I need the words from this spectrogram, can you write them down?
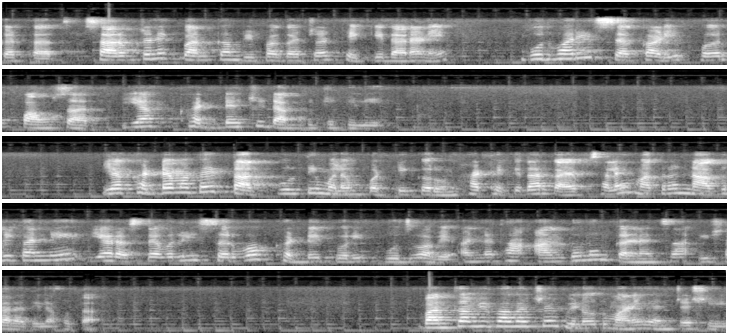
करताच सार्वजनिक बांधकाम विभागाच्या ठेकेदाराने बुधवारी सकाळी भर पावसात या खड्ड्याची डागडुजी केली. या खड्ड्यामध्ये तात्पुरती मलमपट्टी करून हा ठेकेदार गायब झालाय. मात्र नागरिकांनी या रस्त्यावरील सर्व खड्डे त्वरित बुजवावे अन्यथा आंदोलन करण्याचा इशारा दिला होता. बांधकाम विभागाचे विनोद माने यांच्याशी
